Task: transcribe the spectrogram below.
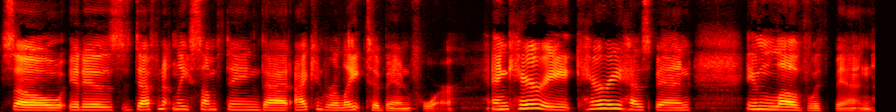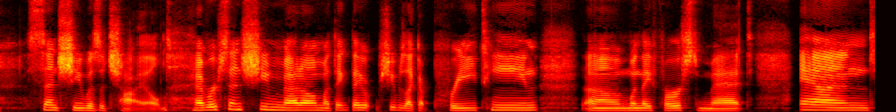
So it is definitely something that I can relate to Ben for. And Carrie, Carrie has been in love with Ben since she was a child. Ever since she met him, I think they she was like a preteen um, when they first met, and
